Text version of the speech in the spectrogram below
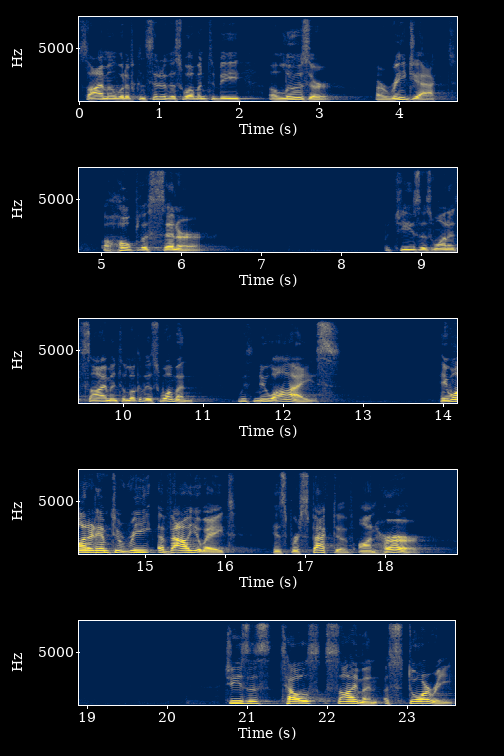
Simon would have considered this woman to be a loser, a reject, a hopeless sinner. But Jesus wanted Simon to look at this woman with new eyes. He wanted him to reevaluate his perspective on her. Jesus tells Simon a story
